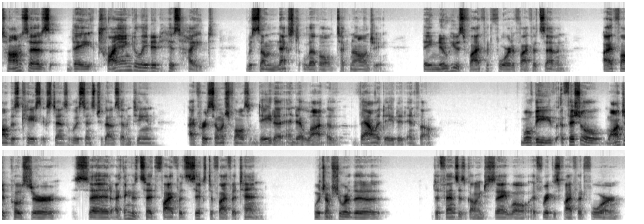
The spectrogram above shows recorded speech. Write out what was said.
Tom says they triangulated his height with some next level technology. They knew he was five foot four to five foot seven. I've followed this case extensively since 2017. I've heard so much false data and a lot of validated info. Well, the official wanted poster said, I think it said five foot six to five foot 10, which I'm sure the defense is going to say, well, if Rick is five foot four,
